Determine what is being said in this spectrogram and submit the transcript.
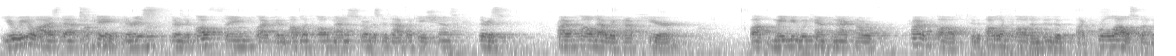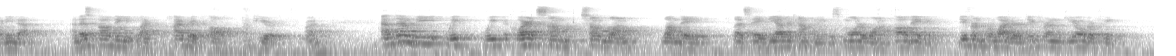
you realize that okay, there is there's a cloud thing like in public cloud managed services applications. There is private cloud that we have here, but maybe we can connect our private cloud to the public cloud and do the like rollouts when we need that. And that's how the like hybrid cloud appeared, right? And then we we we acquired some someone one one day, let's say the other company, the smaller one, cloud native, different provider, different geography,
